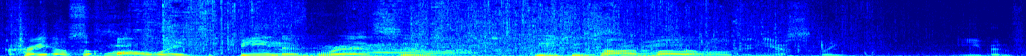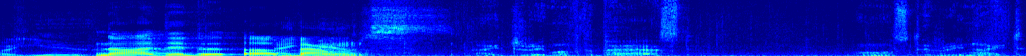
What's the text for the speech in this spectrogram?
Kratos always being aggressive. Do you use hard mode? In your sleep. Even for you. No, I did a uh, bounce. I dream of the past. Almost every night.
